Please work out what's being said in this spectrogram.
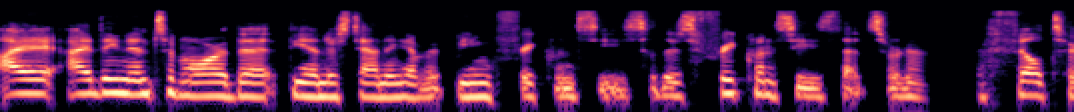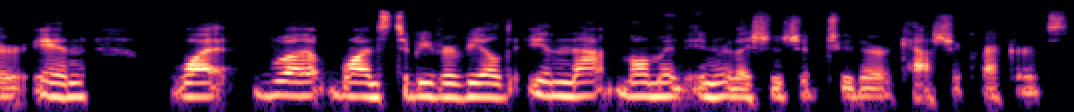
I, I lean into more the, the understanding of it being frequencies. So, there's frequencies that sort of filter in what what wants to be revealed in that moment in relationship to their akashic records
